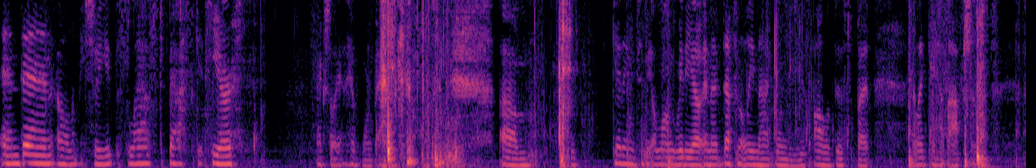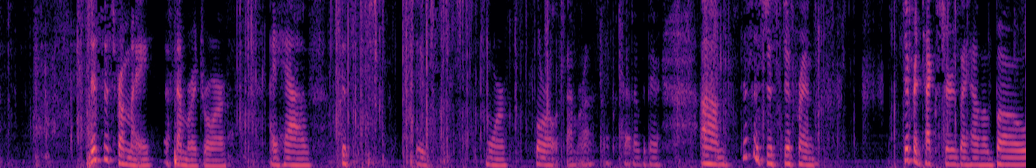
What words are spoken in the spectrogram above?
And then, oh, let me show you this last basket here. Actually, I have more baskets. um, this is getting to be a long video and I'm definitely not going to use all of this, but I like to have options. This is from my ephemera drawer. I have, this is more floral ephemera, so I put that over there. Um, this is just different, different textures. I have a bow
